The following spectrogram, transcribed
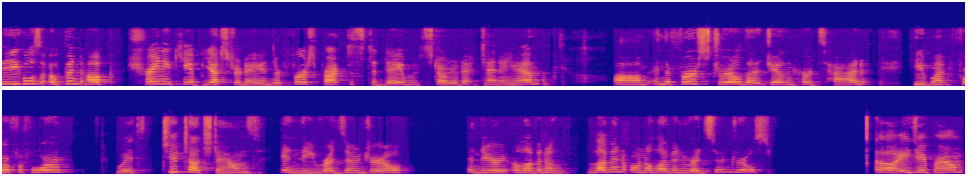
The Eagles opened up training camp yesterday, and their first practice today was started at 10 a.m. Um, in the first drill that Jalen Hurts had, he went 4 for 4 with two touchdowns in the red zone drill in their 11, 11 on 11 red zone drills. Uh, AJ Brown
